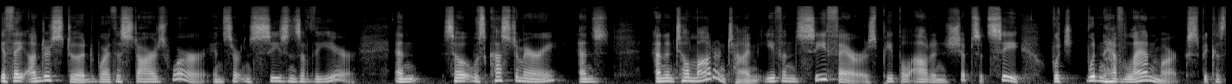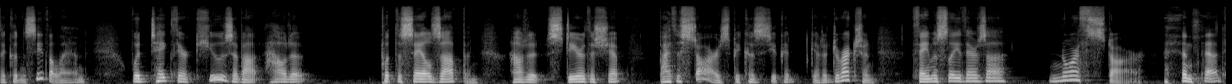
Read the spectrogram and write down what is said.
if they understood where the stars were in certain seasons of the year. And so it was customary and and until modern time, even seafarers, people out in ships at sea, which wouldn't have landmarks because they couldn't see the land, would take their cues about how to put the sails up and how to steer the ship by the stars because you could get a direction. Famously, there's a North Star, and that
